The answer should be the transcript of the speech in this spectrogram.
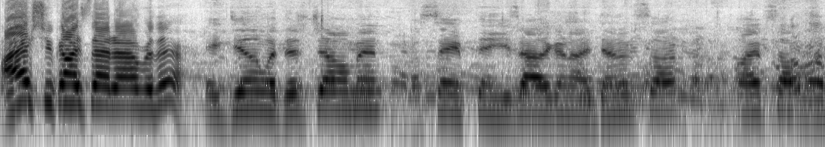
I asked you guys that uh, over there. Hey, dealing with this gentleman, same thing. He's either going to identify himself or going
